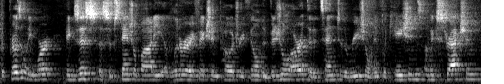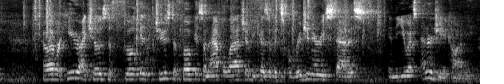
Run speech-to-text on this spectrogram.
There presently work, exists a substantial body of literary fiction, poetry, film, and visual art that attend to the regional implications of extraction. However, here I chose to focus, choose to focus on Appalachia because of its originary status in the U.S. energy economy.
